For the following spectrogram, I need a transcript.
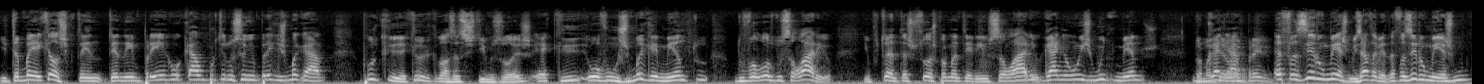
E também aqueles que têm, tendo emprego acabam por ter o seu emprego esmagado. Porque aquilo que nós assistimos hoje é que houve um esmagamento do valor do salário. E, portanto, as pessoas, para manterem o salário, ganham hoje muito menos do Para que ganhavam. emprego. A fazer o mesmo, exatamente, a fazer o mesmo.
